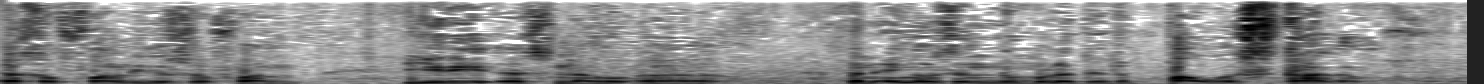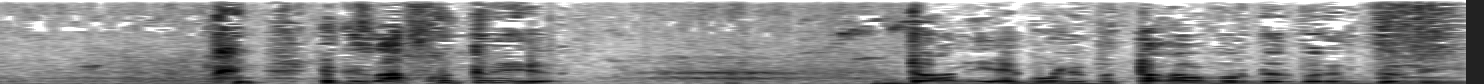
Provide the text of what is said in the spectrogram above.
'n geval hierso van hierdie is nou 'n uh, in Engels noem hulle dit 'n power struggle. ek is afgetree. Danie, ek word nie betaal vir dit wat ek doen nie.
